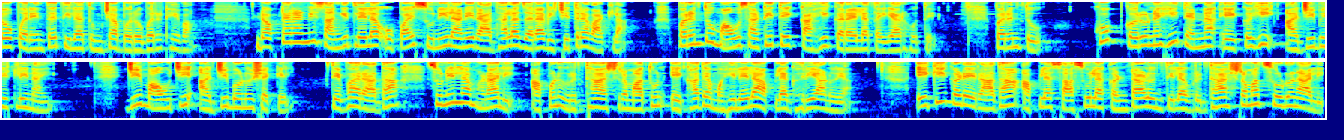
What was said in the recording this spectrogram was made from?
तोपर्यंत तिला तुमच्याबरोबर ठेवा. डॉक्टरांनी सांगितलेला उपाय सुनील आणि राधाला जरा विचित्र वाटला परंतु माऊसाठी ते काही करायला तयार होते. परंतु खूप करूनही त्यांना एकही आजी भेटली नाही जी माऊची आजी बनू शकेल. तेव्हा राधा सुनीलला म्हणाली आपण वृद्धाश्रमातून एखाद्या महिलेला आपल्या घरी आणूया. एकीकडे राधा आपल्या सासूला कंटाळून तिला वृद्धाश्रमात सोडून आली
